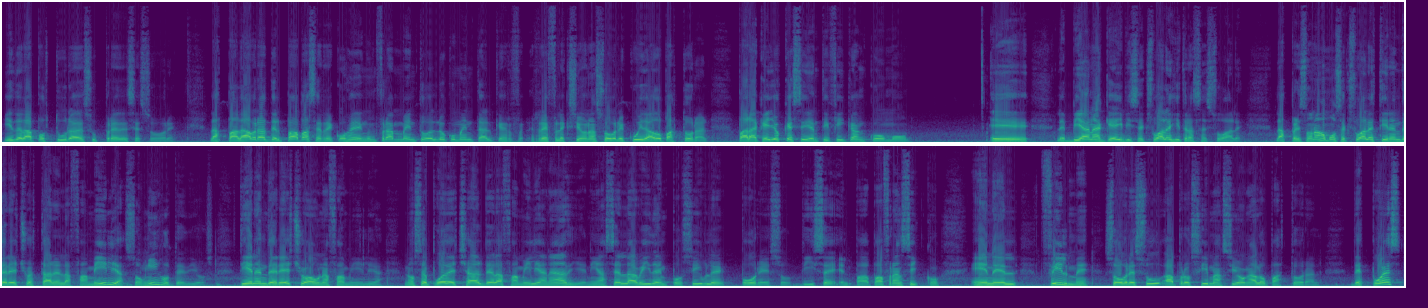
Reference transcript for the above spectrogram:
y de la postura de sus predecesores. Las palabras del Papa se recogen en un fragmento del documental que reflexiona sobre el cuidado pastoral para aquellos que se identifican como eh, lesbianas, gay, bisexuales y transexuales. Las personas homosexuales tienen derecho a estar en la familia, son hijos de Dios, tienen derecho a una familia. No se puede echar de la familia a nadie, ni hacer la vida imposible por eso, dice el Papa Francisco en el filme sobre su aproximación a lo pastoral. Después,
